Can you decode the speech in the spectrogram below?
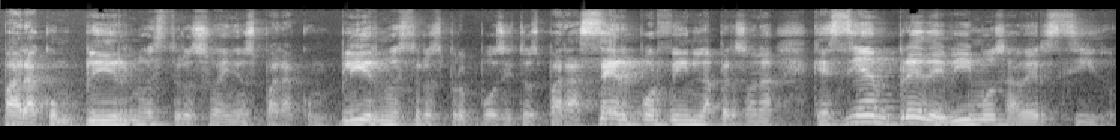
para cumplir nuestros sueños, para cumplir nuestros propósitos, para ser por fin la persona que siempre debimos haber sido.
